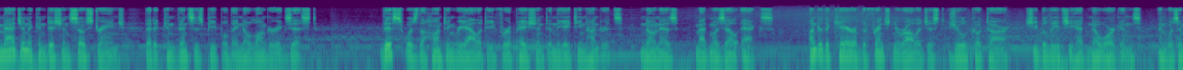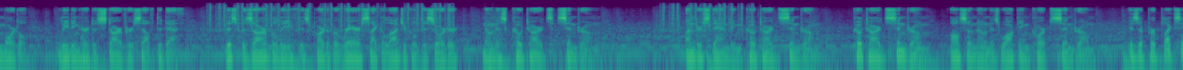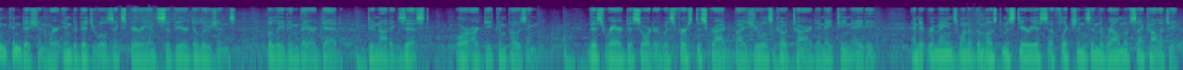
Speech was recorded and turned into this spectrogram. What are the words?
Imagine a condition so strange that it convinces people they no longer exist. This was the haunting reality for a patient in the 1800s, known as Mademoiselle X. Under the care of the French neurologist Jules Cotard, she believed she had no organs and was immortal, leading her to starve herself to death. This bizarre belief is part of a rare psychological disorder known as Cotard's syndrome. Understanding Cotard's syndrome. Cotard's syndrome, also known as walking corpse syndrome, is a perplexing condition where individuals experience severe delusions, believing they are dead, do not exist, or are decomposing. This rare disorder was first described by Jules Cotard in 1880, and it remains one of the most mysterious afflictions in the realm of psychology.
